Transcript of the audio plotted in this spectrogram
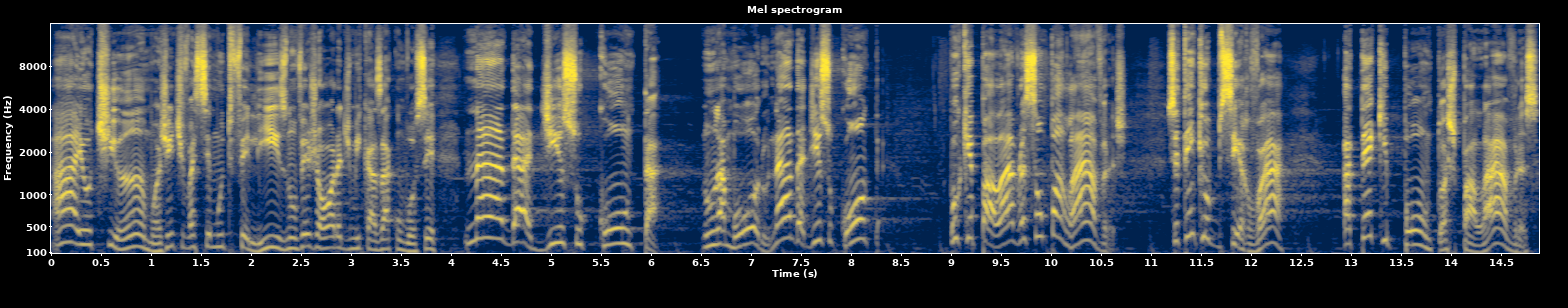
Ah, eu te amo, a gente vai ser muito feliz, não vejo a hora de me casar com você. Nada disso conta no namoro, nada disso conta. Porque palavras são palavras. Você tem que observar até que ponto as palavras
